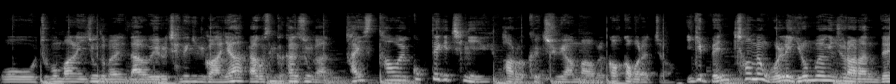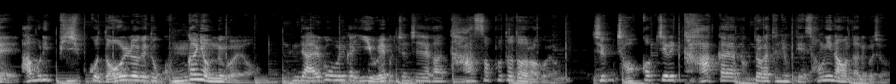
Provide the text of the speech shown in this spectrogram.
오, 두 번 만에 이 정도면 나 의외로 재능인 거 아니야? 라고 생각한 순간 dice tower의 꼭대기층이 바로 그 중요한 마음을 꺾어버렸죠. 이게 맨 처음엔 원래 이런 모양인 줄 알았는데 아무리 비집고 넣으려고 해도 공간이 없는 거예요. 근데 알고 보니까 이 외벽 전체가 다 서포터더라고요. 즉 저 껍질을 다 까야 벽돌 같은 형태의 성이 나온다는 거죠.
